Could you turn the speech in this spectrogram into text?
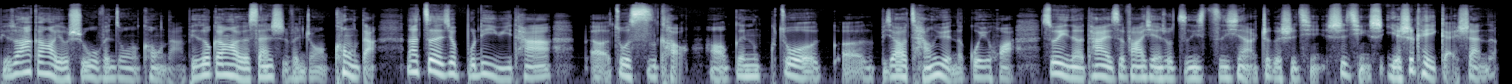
比如说，他刚好有十五分钟的空档，比如说刚好有三十分钟的空档，那这就不利于他呃做思考，好跟做呃比较长远的规划。所以呢，他也是发现说，执执行啊这个事情事情是也是可以改善的。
